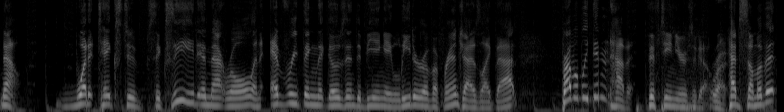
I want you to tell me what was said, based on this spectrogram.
Now, what it takes to succeed in that role and everything that goes into being a leader of a franchise like that, probably didn't have it 15 years ago. Right. Had some of it,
